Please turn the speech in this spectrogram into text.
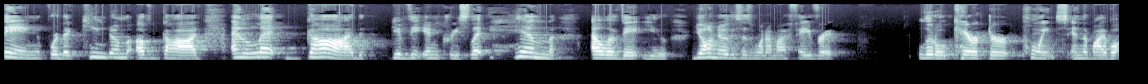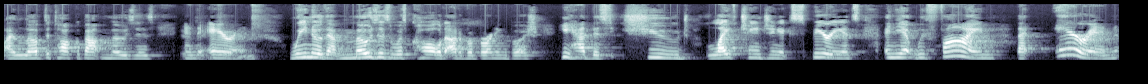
thing for the kingdom of God and let God give the increase. Let Him elevate you. Y'all know this is one of my favorite little character points in the Bible. I love to talk about Moses and Aaron. We know that Moses was called out of a burning bush. He had this huge life changing experience. And yet we find that Aaron,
